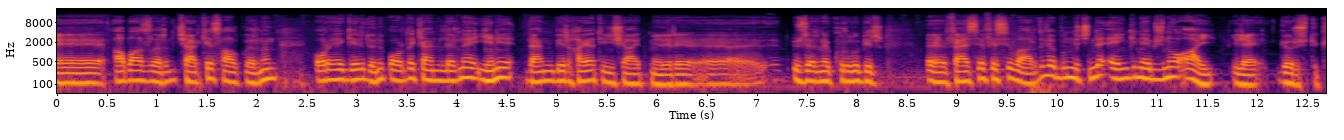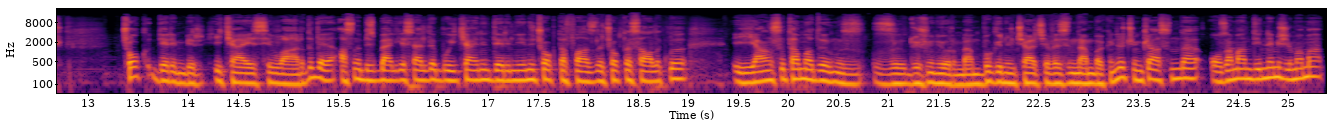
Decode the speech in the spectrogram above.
e, Abazların, Çerkes halklarının oraya geri dönüp orada kendilerine yeniden bir hayat inşa etmeleri e, üzerine kurulu bir e, felsefesi vardı ve bunun içinde Engin Ebjino Ay ile görüştük. Çok derin bir hikayesi vardı ve aslında biz belgeselde bu hikayenin derinliğini çok da fazla, çok da sağlıklı yansıtamadığımızı düşünüyorum ben bugünün çerçevesinden bakınca. Çünkü aslında o zaman dinlemişim ama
